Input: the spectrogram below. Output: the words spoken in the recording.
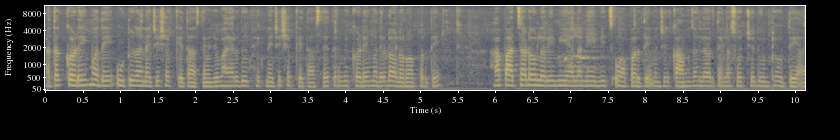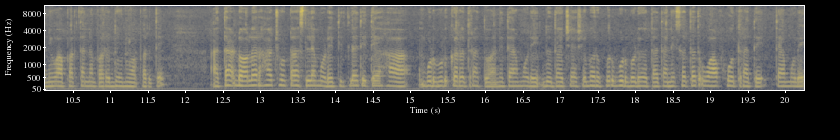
आता कढईमध्ये उतू जाण्याची शक्यता असते. म्हणजे बाहेर दूध फेकण्याची शक्यता असते. तर मी कढईमध्ये डॉलर वापरते. हा पाचचा डॉलर मी याला नेहमीच वापरते. म्हणजे काम झाल्यावर त्याला स्वच्छ धुवून ठेवते आणि वापरताना परत धुवून वापरते. आता डॉलर हा छोटा असल्यामुळे तिथल्या तिथे हा बुडबुड करत राहतो आणि त्यामुळे दुधाचे असे भरपूर बुडबुडे होतात आणि सतत वाफ होत राहते. त्यामुळे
